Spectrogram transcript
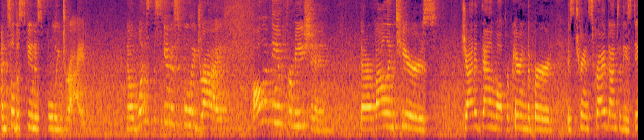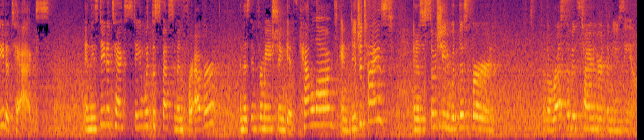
until the skin is fully dried. Now once the skin is fully dried, all of the information that our volunteers jotted down while preparing the bird is transcribed onto these data tags. And these data tags stay with the specimen forever, and this information gets cataloged and digitized and is associated with this bird for the rest of its time here at the museum.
